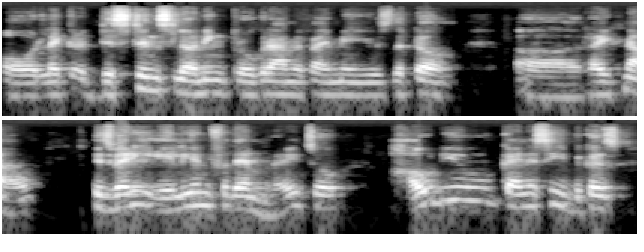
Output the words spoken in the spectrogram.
or like a distance learning program if i may use the term uh, right now is very alien for them right? So how do you kind of see because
